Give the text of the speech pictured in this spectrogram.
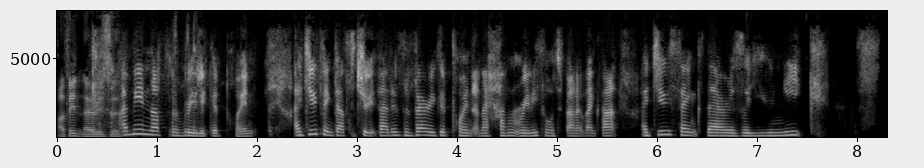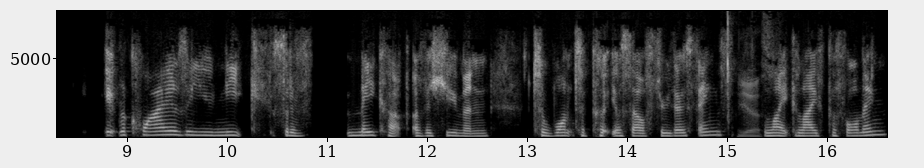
I think there is a. I mean, that's a really good point. I do think that's true. That is a very good point, and I hadn't really thought about it like that. I do think there is a unique. It requires a unique sort of makeup of a human to want to put yourself through those things, yes. like live performing.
